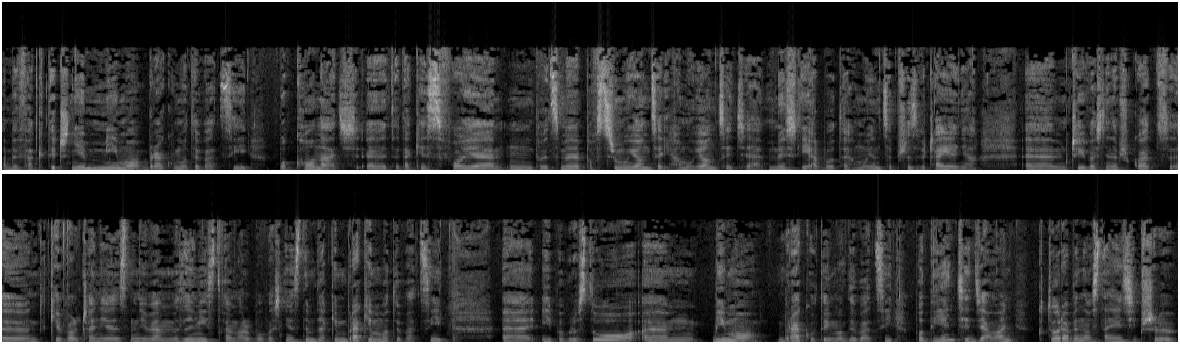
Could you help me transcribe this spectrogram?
aby faktycznie, mimo braku motywacji, pokonać e, te takie swoje, mm, powiedzmy, powstrzymujące i hamujące cię myśli albo te hamujące przyzwyczajenia, czyli właśnie na przykład e, takie walczenie z, nie wiem, z lenistwem albo właśnie z tym takim brakiem motywacji, i po prostu mimo braku tej motywacji, podjęcie działań, które będą w stanie Ci przy,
